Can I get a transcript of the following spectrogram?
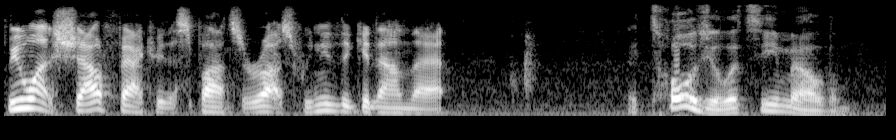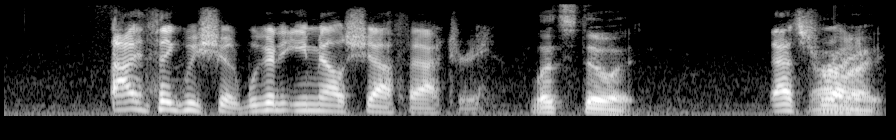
We want Shout Factory to sponsor us. We need to get on that. I told you, let's email them. I think we should. We're going to email Shout Factory. Let's do it. That's right. All right.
